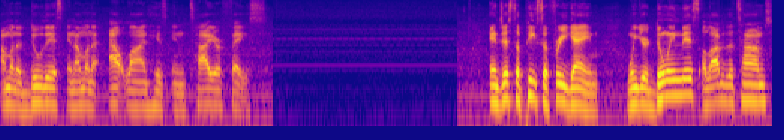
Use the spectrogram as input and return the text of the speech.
I'm gonna do this and I'm gonna outline his entire face and just a piece of free game. When you're doing this, a lot of the times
